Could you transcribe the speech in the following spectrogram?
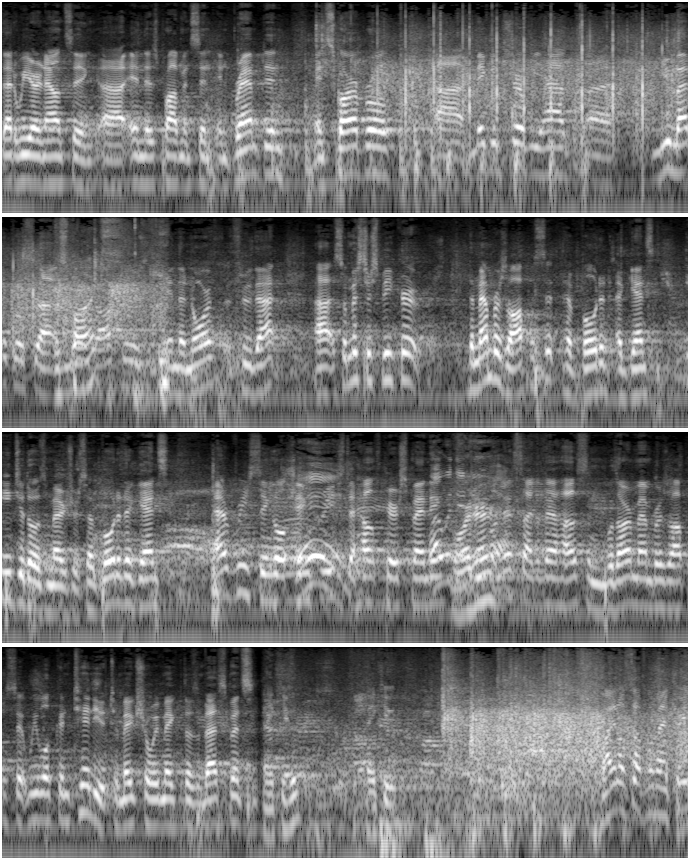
that we are announcing uh, in this province, in, in Brampton and Scarborough, uh, making sure we have uh, new medical uh, doctors in the north through that. Uh, so, Mr. Speaker, the members opposite have voted against each of those measures, have voted against every single increase to health care spending Order. on this side of the House, and with our members opposite, we will continue to make sure we make those investments. Thank you. Thank you. Final supplementary.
